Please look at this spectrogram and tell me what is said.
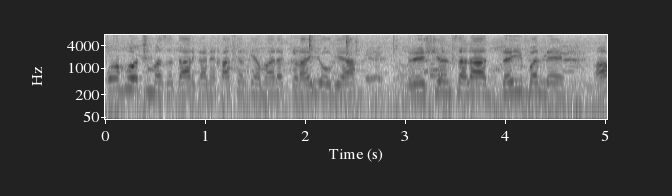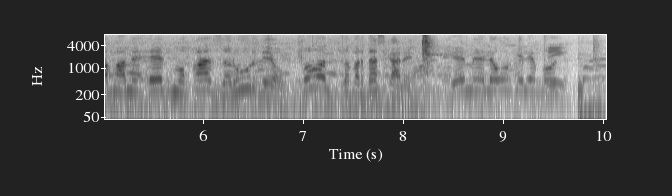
بہت مزیدار کھانے خاص کر کے ہمارا کڑھائی ہو گیا ریشن سلاد، دہی بلے۔ آپ ہمیں ایک موقع ضرور دیو۔ بہت زبردست کھانے یہ میں لوگوں کے لیے بہت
